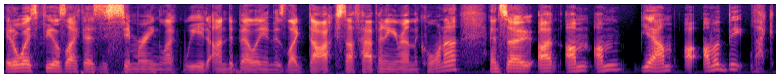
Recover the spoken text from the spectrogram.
it always feels like there's this simmering like weird underbelly and there's like dark stuff happening around the corner. And so I, I'm, I'm, yeah, I'm, I'm a bit like.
